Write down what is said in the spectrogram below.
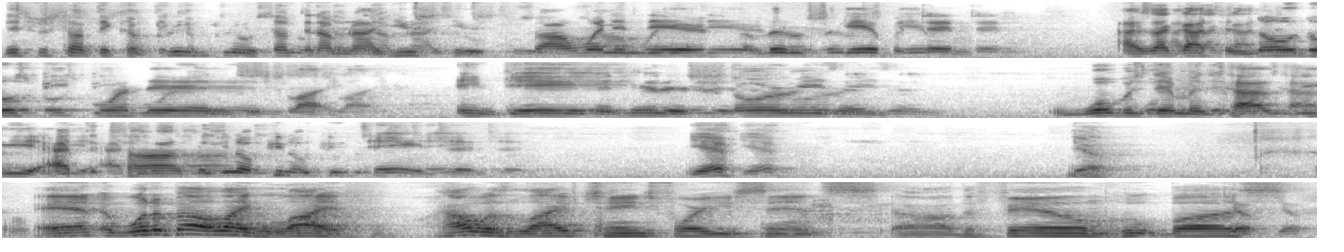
this was something completely new, something I'm not used to. So I went in there a little scared, but then as I got to know those people in there and just like engage and hear their stories and what was their mentality at the time, because you know people do change and yeah, yeah. Yeah. And what about like life? How has life changed for you since uh, the film Hoop Bus? Yep, yep.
